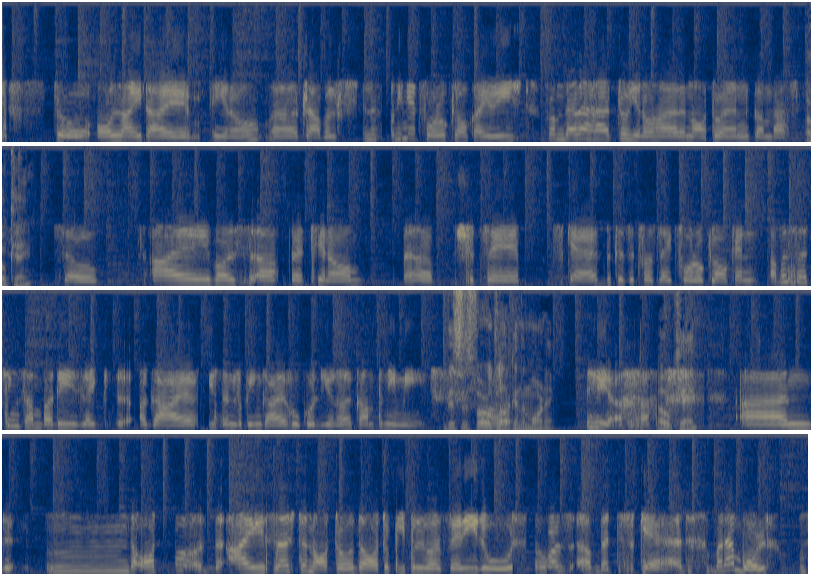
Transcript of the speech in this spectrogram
So all night I, you know, uh, traveled. In the morning at four o'clock I reached. From there I had to, you know, hire an auto and come back. Okay. So I was a bit, you know, uh, should say scared because it was like four o'clock and I was searching somebody, like a guy, a decent looking guy who could, you know, accompany me. This is four o'clock in the morning. Yeah. Okay. and mm, the auto, the, I searched an auto. The auto people were very rude. I was a bit scared, but I'm bold.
